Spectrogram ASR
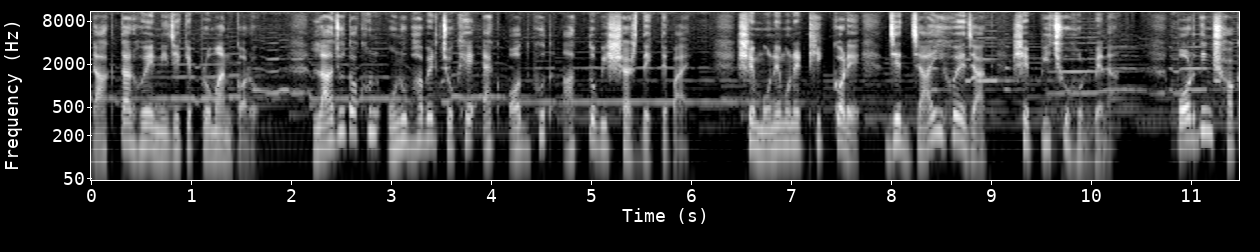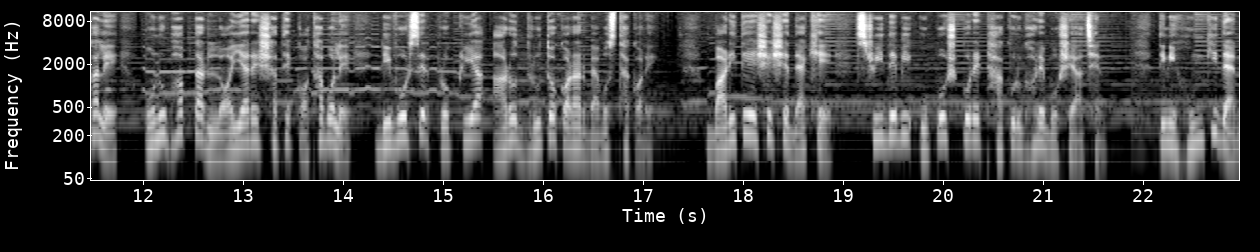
ডাক্তার হয়ে নিজেকে প্রমাণ করো। লাজু তখন অনুভবের চোখে এক অদ্ভুত আত্মবিশ্বাস দেখতে পায়। সে মনে মনে ঠিক করে যে যাই হয়ে যাক, সে পিছু হটবে না। পরদিন সকালে অনুভব তার লয়ারের সাথে কথা বলে ডিভোর্সের প্রক্রিয়া আরও দ্রুত করার ব্যবস্থা করে। বাড়িতে এসে সে দেখে শ্রীদেবী উপোস করে ঠাকুর ঘরে বসে আছেন। তিনি হুমকি দেন,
